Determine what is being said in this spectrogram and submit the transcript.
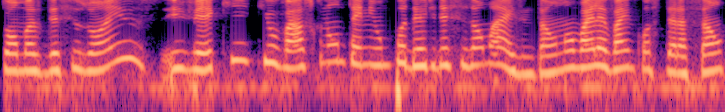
toma as decisões e vê que, que o Vasco não tem nenhum poder de decisão mais. Então não vai levar em consideração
